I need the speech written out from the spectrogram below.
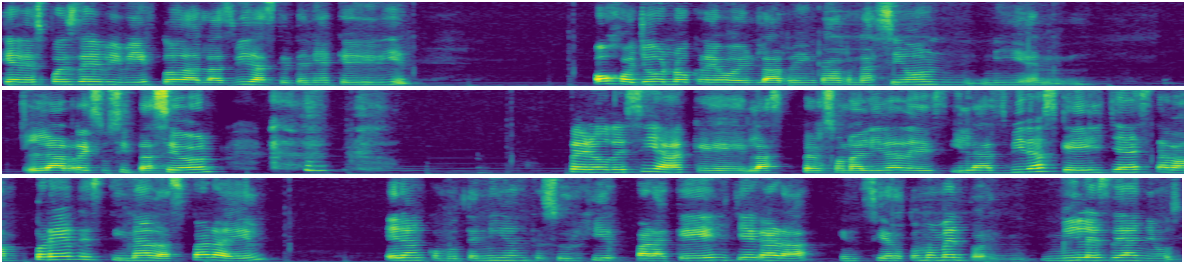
Que después de vivir todas las vidas que tenía que vivir, ojo, yo no creo en la reencarnación ni en la resucitación, pero decía que las personalidades y las vidas que él ya estaban predestinadas para él eran como tenían que surgir para que él llegara en cierto momento, en miles de años,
